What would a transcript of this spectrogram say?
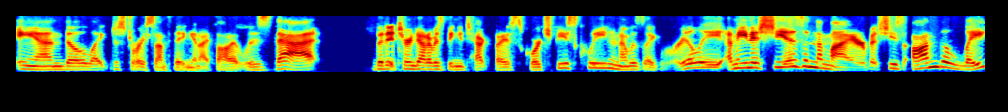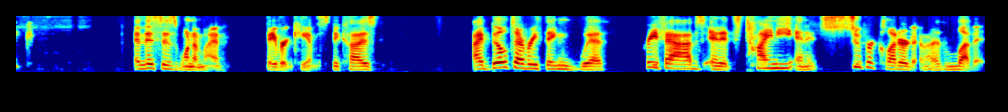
and they'll like destroy something. And I thought it was that but it turned out I was being attacked by a scorch beast queen. And I was like, really? I mean, she is in the mire, but she's on the lake. And this is one of my favorite camps because I built everything with prefabs and it's tiny and it's super cluttered and I love it.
